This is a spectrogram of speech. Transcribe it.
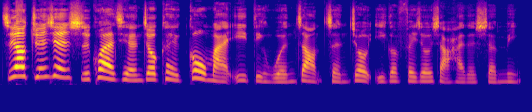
只要捐献十块钱，就可以购买一顶蚊帐，拯救一个非洲小孩的生命，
